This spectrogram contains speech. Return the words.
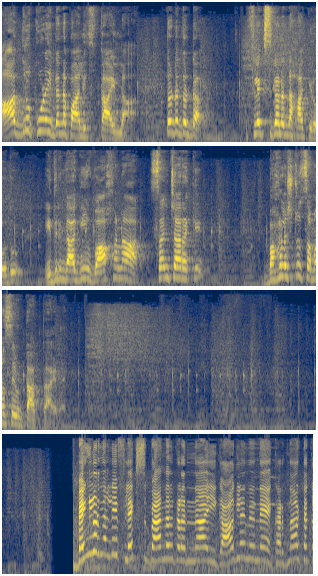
ಆದರೂ ಕೂಡ ಇದನ್ನ ಪಾಲಿಸ್ತಾ ಇಲ್ಲ. ದೊಡ್ಡ ದೊಡ್ಡ ಫ್ಲೆಕ್ಸ್ಗಳನ್ನು ಹಾಕಿರೋದು. ಇದರಿಂದಾಗಿ ವಾಹನ ಸಂಚಾರಕ್ಕೆ ಬಹಳಷ್ಟು ಸಮಸ್ಯೆ ಉಂಟಾಗ್ತಾ ಇದೆ. ಬೆಂಗಳೂರಿನಲ್ಲಿ ಫ್ಲೆಕ್ಸ್ ಬ್ಯಾನರ್ಗಳನ್ನು ಈಗಾಗಲೇ ಕರ್ನಾಟಕ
